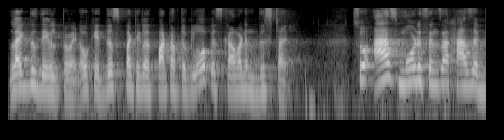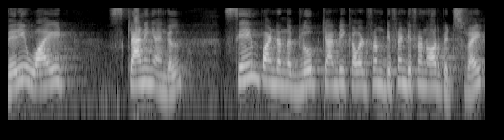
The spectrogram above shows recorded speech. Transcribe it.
Like this they will provide. Okay this particular part of the globe is covered in this tile so, as MODIS sensor has a very wide scanning angle, same point on the globe can be covered from different different orbits, right.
